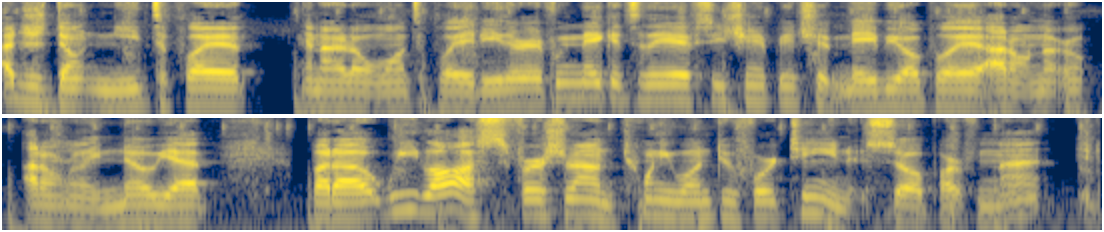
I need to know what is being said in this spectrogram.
I just don't need to play it, and I don't want to play it either. If we make it to the AFC Championship, maybe I'll play it. I don't know. I don't really know yet. But uh, we lost first round 21 to 14. So apart from that, it's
